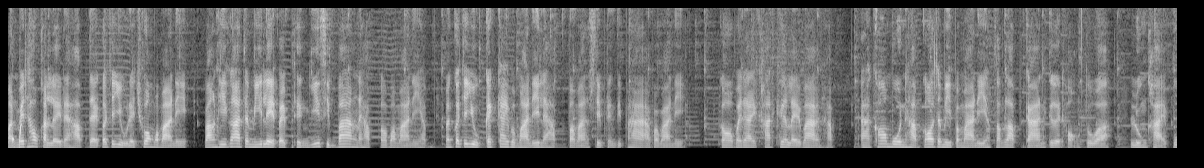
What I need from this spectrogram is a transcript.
มันไม่เท่ากันเลยนะครับ แต่ก็จะอยู่ในช่วงประมาณนี้ บางทีก็อาจจะมีเลทไปถึง 20 บ้างนะครับ ก็ประมาณนี้ครับมันก็จะอยู่ใกล้ๆประมาณนี้แหละครับประมาณ 10ถึง15 ประมาณนี้ ก็ไม่ได้คาดเคลื่อนอะไรบ้างครับข้อมูลครับก็จะมีประมาณนี้ครับสำหรับการเกิดของตัวลุงขายปู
